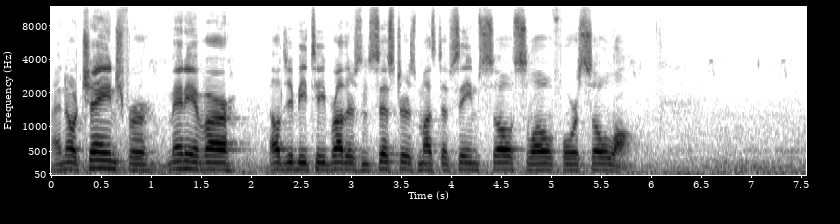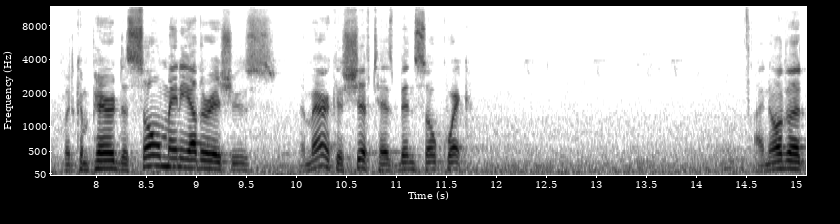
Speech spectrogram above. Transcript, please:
I know change for many of our LGBT brothers and sisters must have seemed so slow for so long. But compared to so many other issues America's shift has been so quick. I know that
